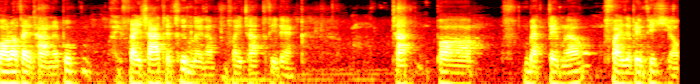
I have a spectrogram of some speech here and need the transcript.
พอเราใส่ถ่านไปปุ๊บไฟชาร์จจะขึ้นเลยนะไฟชาร์จสีแดงชาร์จพอแบตเต็มแล้ว ไฟจะเป็นสีเขียว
